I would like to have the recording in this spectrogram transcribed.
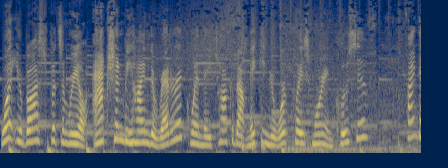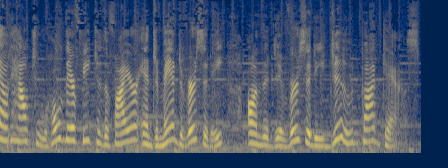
Want your boss to put some real action behind the rhetoric when they talk about making your workplace more inclusive? Find out how to hold their feet to the fire and demand diversity on the Diversity Dude podcast.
